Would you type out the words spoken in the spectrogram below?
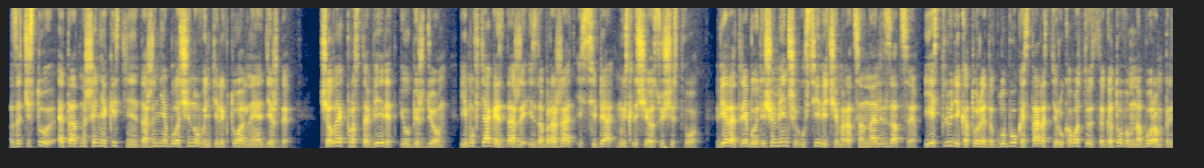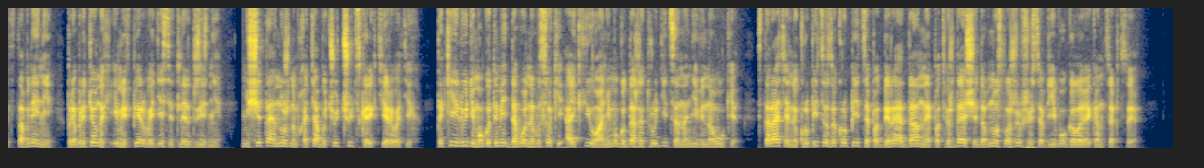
Зачастую это отношение к истине даже не облачено в интеллектуальные одежды. Человек просто верит и убежден. Ему в тягость даже изображать из себя мыслящее существо. Вера требует еще меньше усилий, чем рационализация. Есть люди, которые до глубокой старости руководствуются готовым набором представлений, приобретенных ими в первые 10 лет жизни, не считая нужным хотя бы чуть-чуть скорректировать их. Такие люди могут иметь довольно высокий IQ, они могут даже трудиться на ниве науки. Старательно, крупица за крупицей, подбирая данные, подтверждающие давно сложившиеся в его голове концепции.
